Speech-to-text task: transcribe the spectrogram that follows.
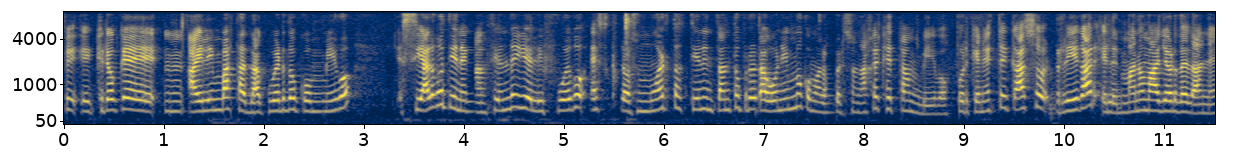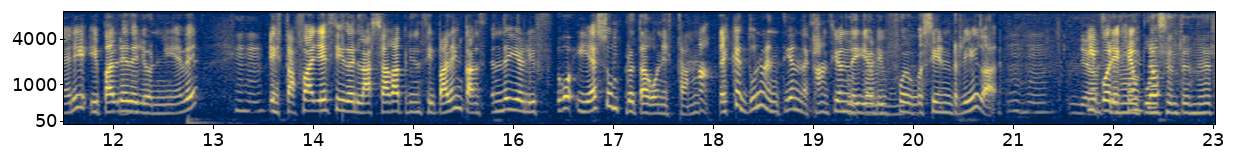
eh, creo que mm, Aileen va a estar de acuerdo conmigo. Si algo tiene Canción de Hielo y Fuego es que los muertos tienen tanto protagonismo como los personajes que están vivos. Porque en este caso, Rhaegar, el hermano mayor de Daenerys y padre de Jon Nieve, está fallecido en la saga principal en Canción de Hielo y Fuego y es un protagonista más. Es que tú no entiendes Canción de Hielo y. Fuego sin ya. Y por Que no lo ejemplo, puedes entender.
